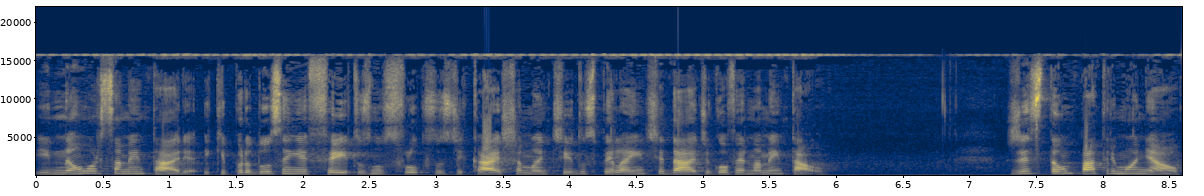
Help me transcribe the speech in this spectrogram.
e não orçamentária e que produzem efeitos nos fluxos de caixa mantidos pela entidade governamental. Gestão patrimonial,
